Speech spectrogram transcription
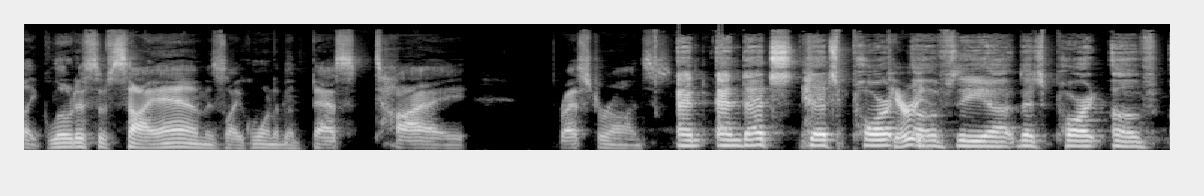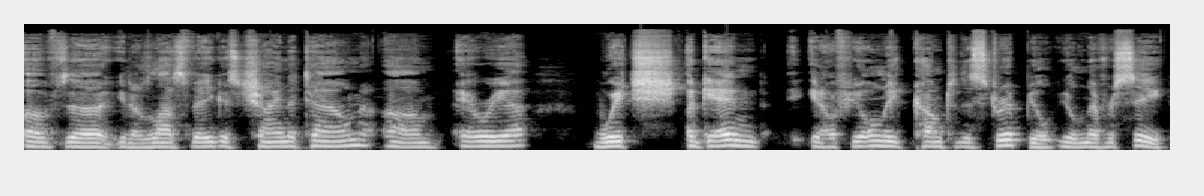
Like Lotus of Siam is like one of the best Thai restaurants and and that's that's part of the uh, that's part of of the you know Las Vegas Chinatown um, area which again, you know, if you only come to the strip, you'll you'll never see.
